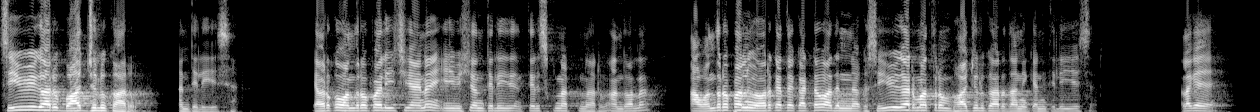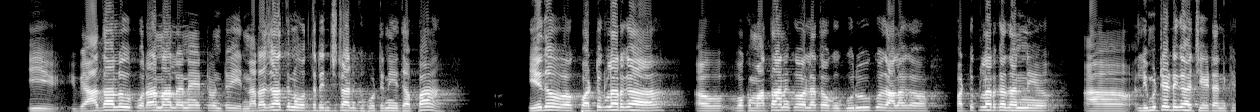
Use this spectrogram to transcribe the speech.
సివి గారు బాధ్యులు కారు అని తెలియజేశారు. ఎవరికో వంద రూపాయలు ఇచ్చి ఆయన ఈ విషయం తెలియ తెలుసుకున్నట్టున్నారు. అందువల్ల ఆ వంద రూపాయలు ఎవరికైతే కట్టావో అది నాకు సివి గారు మాత్రం బాధ్యులు కారు దానికని తెలియజేశారు. అలాగే ఈ వేదాలు పురాణాలు అనేటువంటివి నరజాతిని ఉద్ధరించడానికి పుట్టినవి తప్ప ఏదో ఒక పర్టికులర్గా ఒక మతానికో లేకపోతే ఒక గురువుకు అలాగా పర్టికులర్గా దాన్ని లిమిటెడ్గా చేయడానికి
